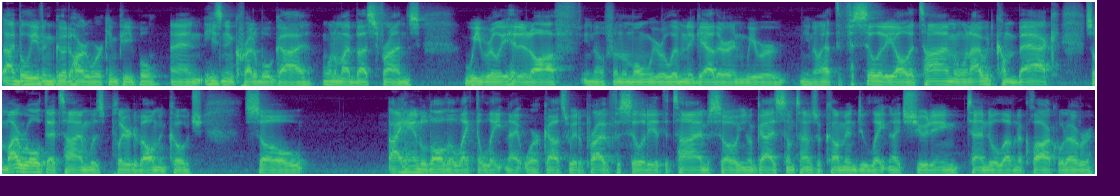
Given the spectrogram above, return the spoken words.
I believe in good, hardworking people, and he's an incredible guy, one of my best friends. We really hit it off, you know, from the moment we were living together and we were, you know, at the facility all the time. And when I would come back, so my role at that time was player development coach. So I handled all the like the late night workouts. We had a private facility at the time, so you know, guys sometimes would come in do late night shooting, ten to eleven o'clock, whatever.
